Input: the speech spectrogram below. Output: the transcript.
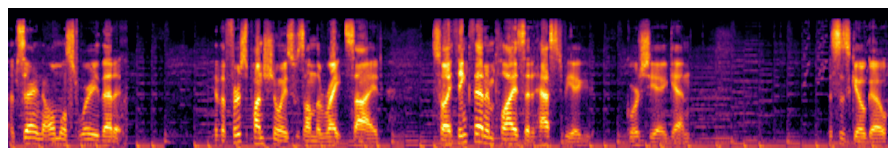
I'm starting to almost worry that it... Yeah, the first punch noise was on the right side, so I think that implies that it has to be a Gorcia again. This is Go-Go.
